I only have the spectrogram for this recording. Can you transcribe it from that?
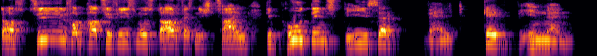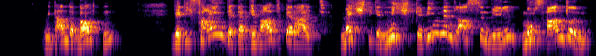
das Ziel von Pazifismus darf es nicht sein, die Putins dieser Welt gewinnen. Mit anderen Worten, wer die Feinde der gewaltbereit Mächtigen nicht gewinnen lassen will, muss handeln.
